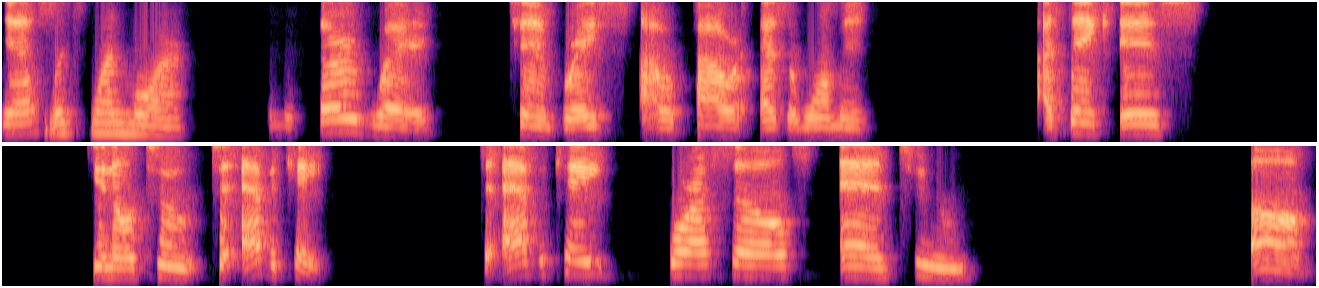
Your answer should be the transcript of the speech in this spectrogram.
Yes. What's one more? And the third way to embrace our power as a woman, I think, is you know to to advocate, to advocate for ourselves and to um,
